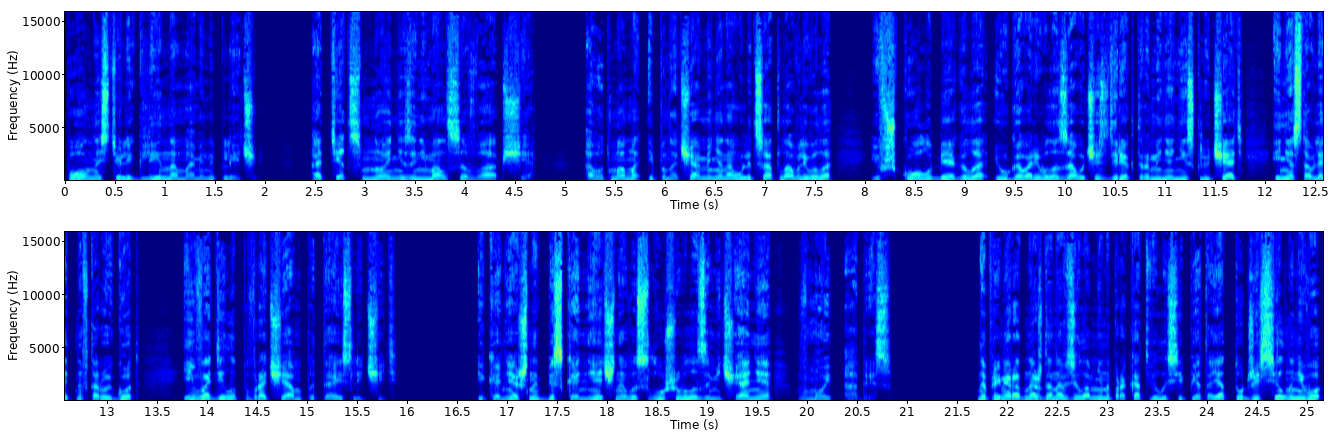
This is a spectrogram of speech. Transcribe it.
полностью легли на мамины плечи. Отец мной не занимался вообще. А вот мама и по ночам меня на улице отлавливала, и в школу бегала, и уговаривала завуча с директором меня не исключать и не оставлять на второй год, и водила по врачам, пытаясь лечить. И, конечно, бесконечно выслушивала замечания в мой адрес. Например, однажды она взяла мне на прокат велосипед, а я тут же сел на него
